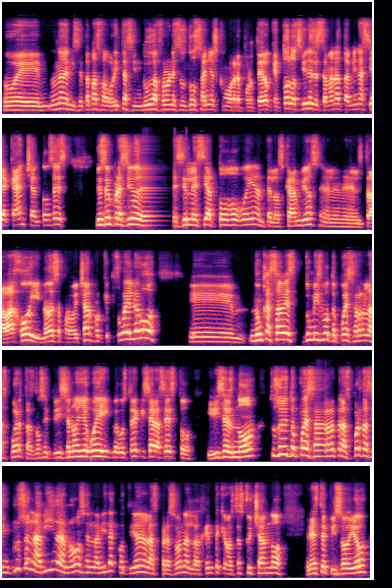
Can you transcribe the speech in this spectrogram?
una de mis etapas favoritas sin duda fueron esos dos años como reportero que todos los fines de semana también hacía cancha. Entonces yo siempre he sido de decirle sí a todo, güey, ante los cambios en el, trabajo y no desaprovechar porque, pues, güey, luego eh, nunca sabes, tú mismo te puedes cerrar las puertas, ¿no? Si te dicen, oye, güey, me gustaría que hicieras esto y dices no, tú solito puedes cerrarte las puertas, incluso en la vida, ¿no? O sea, en la vida cotidiana de las personas, la gente que nos está escuchando en este episodio,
